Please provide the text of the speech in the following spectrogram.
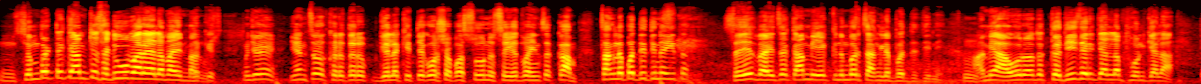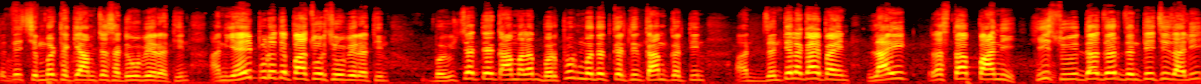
अं, शंभर टक्के आमच्यासाठी उभा राहायला पाहिजे माणूस. नक्कीच. म्हणजे यांचं खरं तर गेल्या कित्येक वर्षापासून सय्यदबाईंचं काम चांगल्या पद्धतीनं इथं सय्यद भाईचं काम एक नंबर चांगल्या पद्धतीने. आम्ही आवर कधी जरी त्यांना फोन केला तर ते शंभर टक्के आमच्यासाठी उभे राहतील आणि याही पुढे ते पाच वर्ष उभे राहतील. भविष्यात ते आम्हाला भरपूर मदत करतील काम करतील. आणि जनतेला काय पाहिजे? लाइट रस्ता पाणी ही सुविधा जर जनतेची झाली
